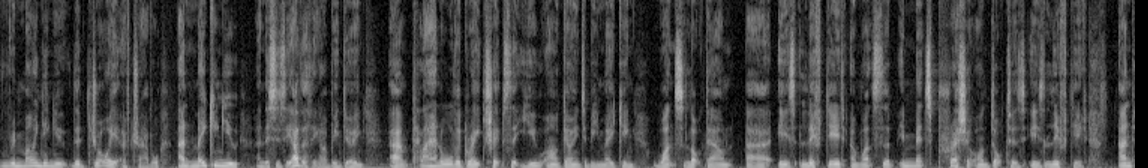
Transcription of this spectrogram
reminding you the joy of travel and making you, and this is the other thing I've been doing, um, plan all the great trips that you are going to be making once lockdown uh, is lifted and once the immense pressure on doctors is lifted. And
